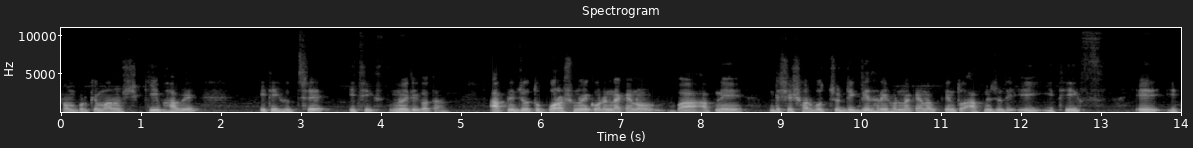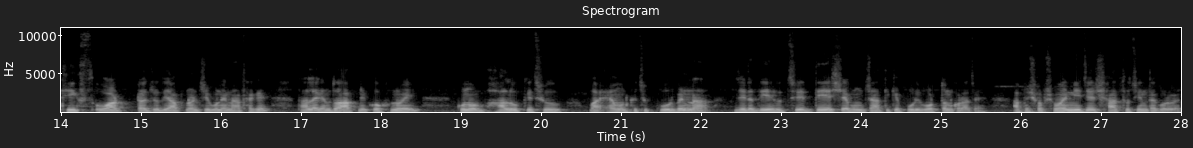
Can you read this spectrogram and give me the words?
সম্পর্কে মানুষ কি ভাবে, এটাই হচ্ছে ইথিক্স নৈতিকতা। আপনি যত পড়াশোনাই করেন না কেন বা আপনি দেশের সর্বোচ্চ ডিগ্রিধারী হন না কেন, কিন্তু আপনি যদি এই ইথিক্স এই ইথিক্স ওয়ার্ডটা যদি আপনার জীবনে না থাকে, তাহলে কিন্তু আপনি কখনোই কোনো ভালো কিছু বা এমন কিছু করবেন না যেটা দিয়ে হচ্ছে দেশ এবং জাতিকে পরিবর্তন করা যায়। আপনি সবসময় নিজের স্বার্থ চিন্তা করবেন।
